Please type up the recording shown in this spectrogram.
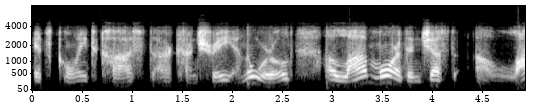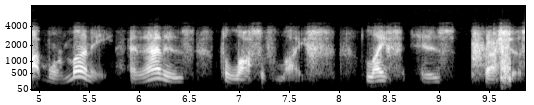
It's going to cost our country and the world a lot more than just a lot more money, and that is the loss of life. Life is precious,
